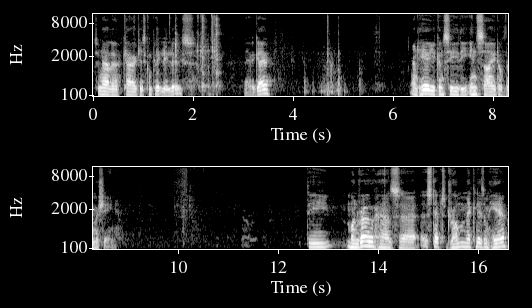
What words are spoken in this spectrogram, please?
so now the carriage is completely loose. There we go and here you can see the inside of the machine. The Monroe has a stepped drum mechanism here,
